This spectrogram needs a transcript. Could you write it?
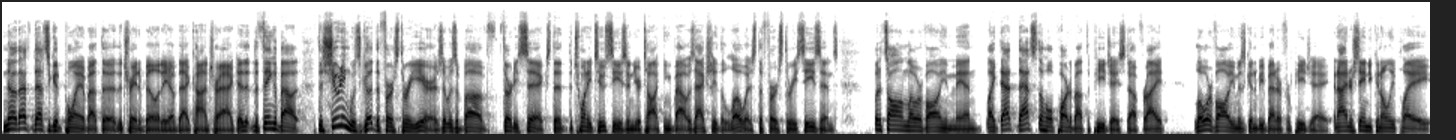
No, that that's a good point about the the tradability of that contract. The thing about the shooting was good the first three years; it was above thirty six. The the twenty two season you're talking about was actually the lowest the first three seasons, but it's all in lower volume, man. Like that. That's the whole part about the PJ stuff, right? Lower volume is going to be better for PJ. And I understand you can only play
